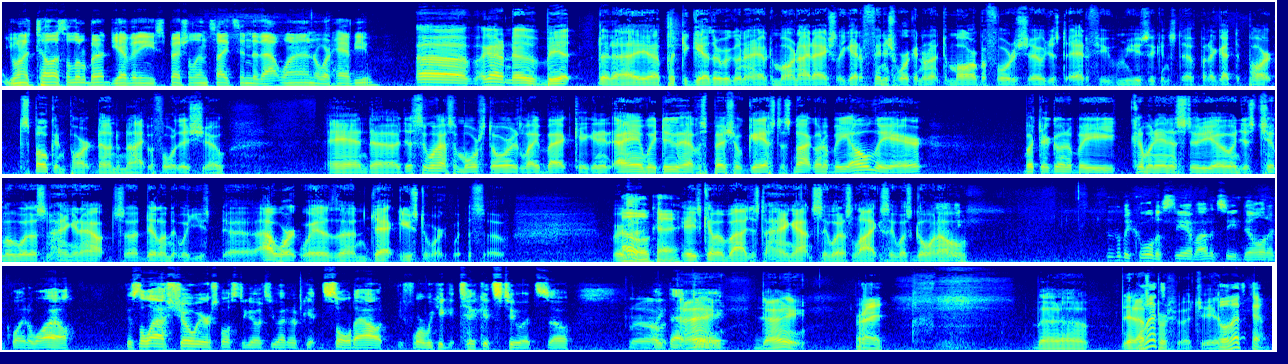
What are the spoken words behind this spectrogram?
You want to tell us a little bit? Do you have any special insights into that one, or what have you? Uh, I got another bit that I uh, put together. We're going to have tomorrow night. I actually got to finish working on it tomorrow before the show, just to add a few music and stuff. But I got the part, spoken part, done tonight before this show. And uh, just so we'll have some more stories, lay back, kicking it. And we do have a special guest that's not going to be on the air, but they're going to be coming in the studio and just chilling with us and hanging out. It's uh, Dylan that we used, uh, I work with, and Jack used to work with. So. we're Oh, gonna- okay. He's coming by just to hang out and see what it's like, see what's going on. It'll be cool to see him. I haven't seen Dylan in quite a while because the last show we were supposed to go to ended up getting sold out before we could get tickets to it. So, Oh, Like that dang, day. Dang. Right. But uh, yeah, that's, Well, that's- pretty much it. Well, that's kind.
